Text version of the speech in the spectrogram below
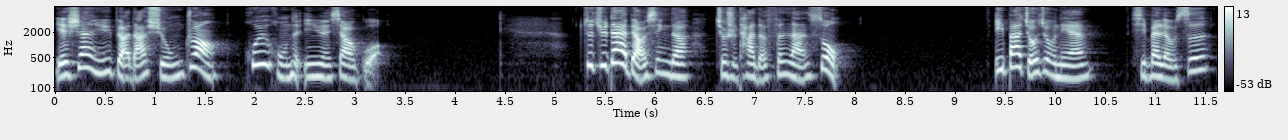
也善于表达雄壮恢宏的音乐效果。最具代表性的就是他的《芬兰颂》。一八九九年，西贝柳斯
